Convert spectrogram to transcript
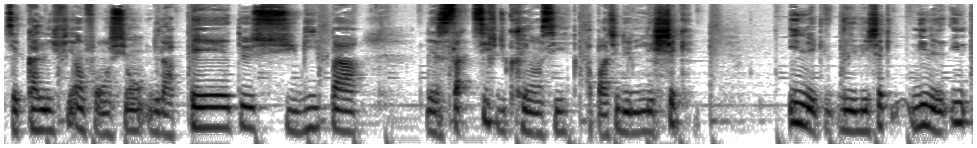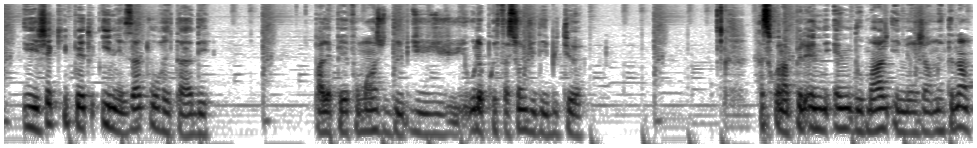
c'est qualifié en fonction de la perte subie par les actifs du créancier à partir de l'échec l'échec qui peut être inexact ou retardé par les performances ou les prestations du débiteur. C'est ce qu'on appelle un, dommage émergent. Maintenant,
